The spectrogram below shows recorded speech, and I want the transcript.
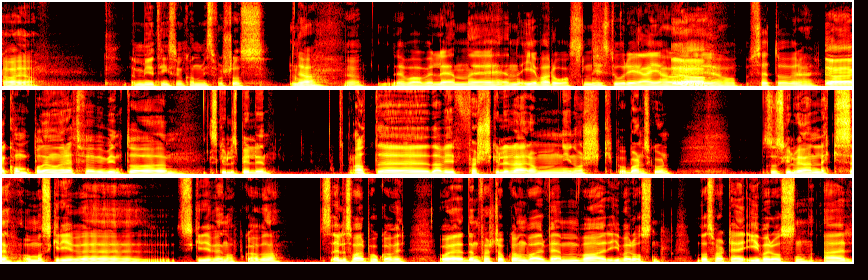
ja, ja. Det er mye ting som kan misforstås. Ja. Ja. Det var vel en, en Ivar Aasen-historie jeg har Ja. sett over her. Ja, jeg kom på det nå rett før vi begynte å skulle spille inn. At uh, da vi først skulle lære om nynorsk på barneskolen, så skulle vi ha en lekse om å skrive, skrive en oppgave, da. Eller svare på oppgaver. Og uh, den første oppgaven var 'Hvem var Ivar Aasen?' Og da svarte jeg 'Ivar Aasen er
